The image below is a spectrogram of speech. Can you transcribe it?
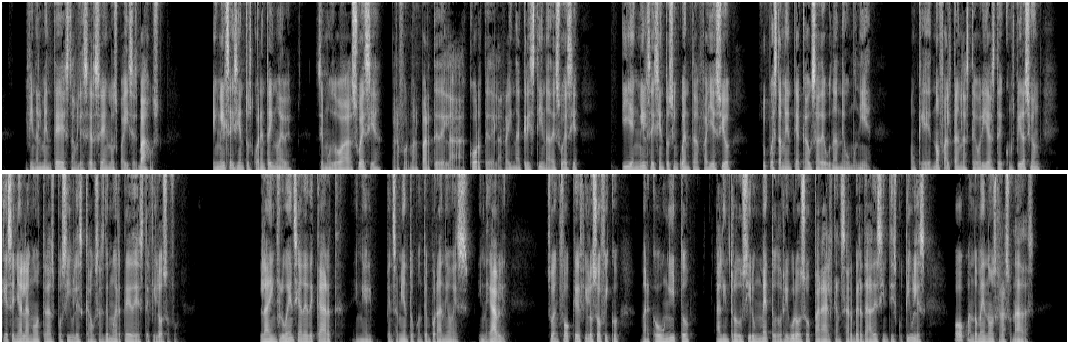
y finalmente establecerse en los Países Bajos. En 1649 se mudó a Suecia para formar parte de la corte de la reina Cristina de Suecia y en 1650 falleció supuestamente a causa de una neumonía, aunque no faltan las teorías de conspiración que señalan otras posibles causas de muerte de este filósofo. La influencia de Descartes en el pensamiento contemporáneo es innegable. Su enfoque filosófico marcó un hito al introducir un método riguroso para alcanzar verdades indiscutibles o cuando menos razonadas.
